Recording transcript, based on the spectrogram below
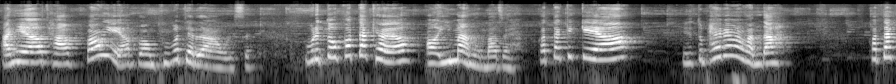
아니에요. 다 뻥이에요. 뻥. 부부테러 당하고 있어요. 우리 또 껐다 켜요. 어 2만원. 맞아요. 껐다 낄게요. 이제 또 800원 간다. 껐다 낄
